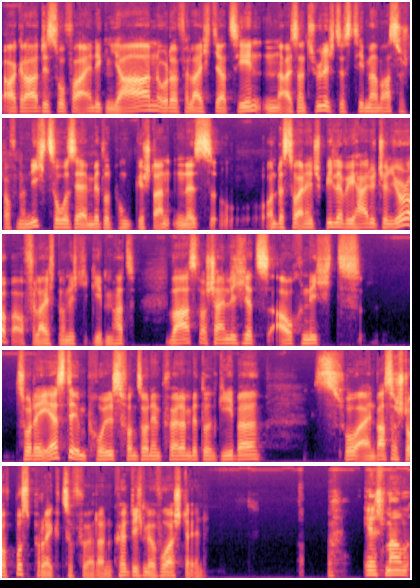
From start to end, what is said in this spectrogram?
ja, gerade so vor einigen Jahren oder vielleicht Jahrzehnten, als natürlich das Thema Wasserstoff noch nicht so sehr im Mittelpunkt gestanden ist und es so einen Spieler wie Hydrogen Europe auch vielleicht noch nicht gegeben hat, war es wahrscheinlich jetzt auch nicht so der erste Impuls von so einem Fördermittelgeber, so ein Wasserstoffbusprojekt zu fördern, könnte ich mir vorstellen. Erstmal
